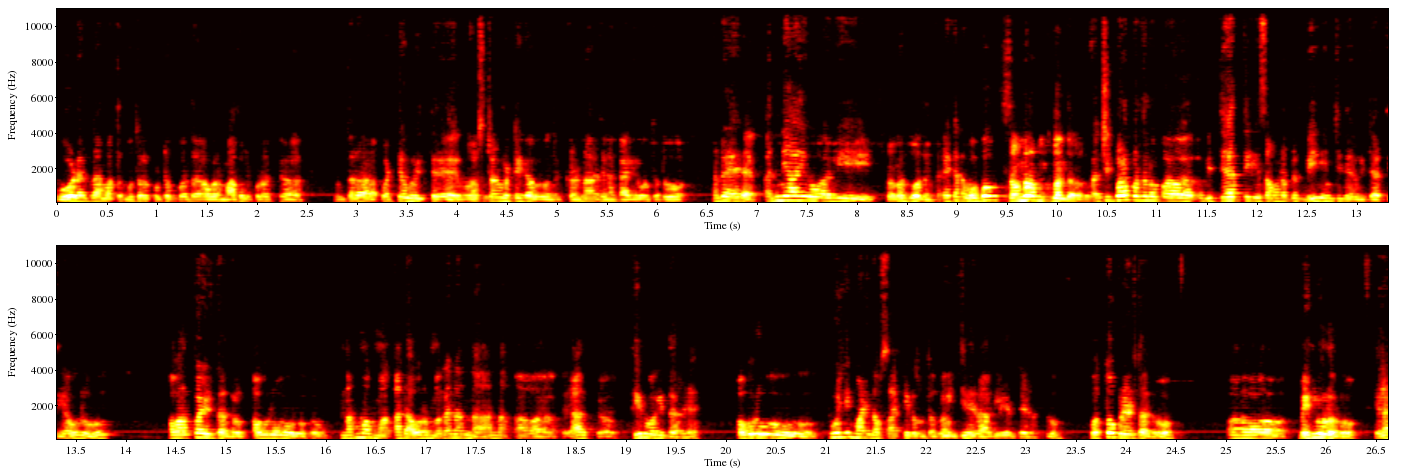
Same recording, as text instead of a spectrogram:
ಗೋಳನ್ನ ಮತ್ತು ಮೃತರ ಕುಟುಂಬದ ಅವರ ಮಾತನ್ನು ಕೂಡ ಒಂಥರ ಹೊಟ್ಟೆ ಉರಿತೆ ಅಷ್ಟರ ಮಟ್ಟಿಗೆ ಅವರು ಒಂದು ಕರುಣಾಜನಕ ಆಗಿರುವಂತದ್ದು ಅಂದ್ರೆ ಅನ್ಯಾಯವಾಗಿ ಹೌದು. ಬಂದು ಹೋದಂತ ಯಾಕಂದ್ರೆ ಒಬ್ಬ ಸಂಭ್ರಮಕ್ಕೆ ಬಂದವರು. ಚಿಕ್ಕಬಳ್ಳಾಪುರದಲ್ಲಿ ಒಬ್ಬ ವಿದ್ಯಾರ್ಥಿ ಸಾವನ್ನಪ್ಪಿದ ಬಿ ಇಂಜಿನಿಯರ್ ವಿದ್ಯಾರ್ಥಿ ಅವರು ಅವ್ರ ಅಪ್ಪ ಹೇಳ್ತಾ ಇದ್ರು. ಅವರು ನಮ್ಮ ಅಂದ್ರೆ ಅವ್ರ ಮಗನನ್ನ ಯಾರು ತೀರ್ವಾಗಿದ್ದಾರೆ ಅವರು ಕೂಲಿ ಮಾಡಿ ನಾವು ಸಾಕಿರುವಂತದ್ದು ಇಂಜಿನಿಯರ್ ಆಗ್ಲಿ ಅಂತ ಹೇಳಿದ್ರು. ಮತ್ತೊಬ್ರು ಹೇಳ್ತಾ ಇದ್ರು ಆ ಬೆಂಗಳೂರವರು ಎಲ್ಲ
